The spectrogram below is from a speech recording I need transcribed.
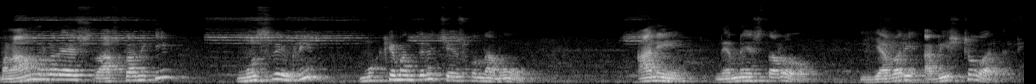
మన ఆంధ్రప్రదేశ్ రాష్ట్రానికి ముస్లింని ముఖ్యమంత్రిని చేసుకుందాము. అని నిర్ణయిస్తారో ఎవరి అభీష్టం వారిదండి.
